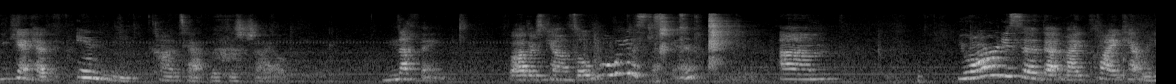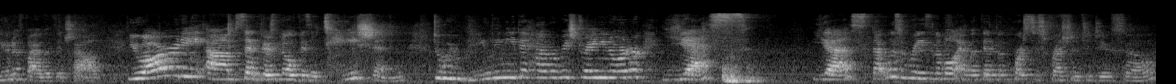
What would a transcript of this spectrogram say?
You can't have any contact with this child. Nothing. Father's counsel, well, wait a second. Um, you already said that my client can't reunify with the child. You already um, said there's no visitation. Do we really need to have a restraining order? Yes. Yes, that was reasonable and within the court's discretion to do so.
